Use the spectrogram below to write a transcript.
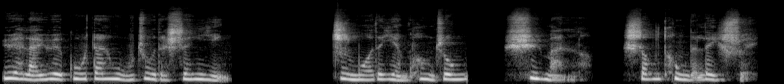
越来越孤单无助的身影。志摩的眼眶中蓄满了伤痛的泪水。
